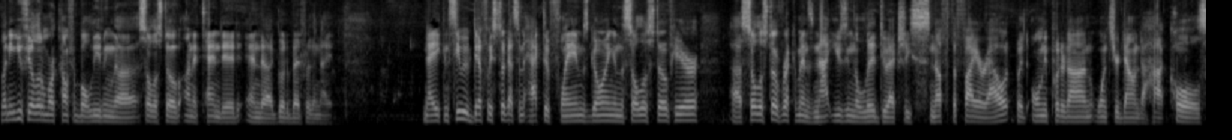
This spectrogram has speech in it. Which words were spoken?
letting you feel a little more comfortable leaving the solo stove unattended and uh, go to bed for the night. Now you can see we've definitely still got some active flames going in the solo stove here. Uh, Solo Stove recommends not using the lid to actually snuff the fire out, but only put it on once you're down to hot coals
